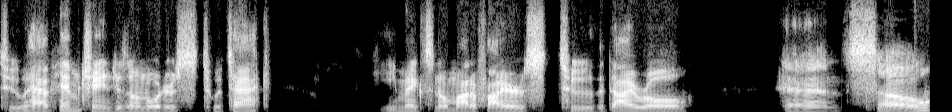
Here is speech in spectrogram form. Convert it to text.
to have him change his own orders to attack. He makes no modifiers to the die roll. And so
